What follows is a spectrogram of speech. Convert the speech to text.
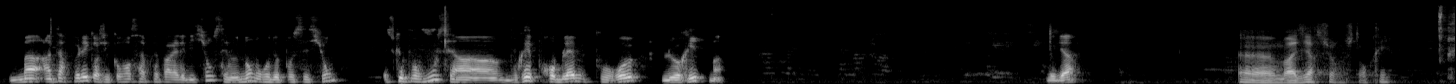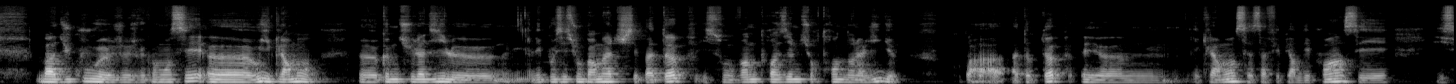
m'a interpellé quand j'ai commencé à préparer l'émission, c'est le nombre de possessions. Est-ce que pour vous, c'est un vrai problème pour eux, le rythme? Les gars euh, bah, dire sûr, je t'en prie. Bah, du coup, euh, je, vais commencer. Euh, oui, clairement. Euh, comme tu l'as dit, le, les possessions par match, c'est pas top. Ils sont 23e sur 30 dans la ligue. Pas, top top. Et, clairement, ça, ça, fait perdre des points. C'est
